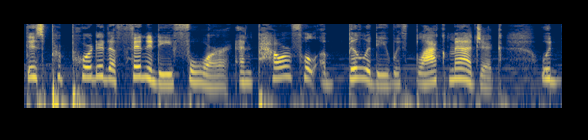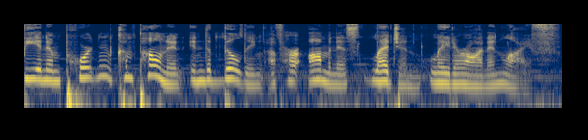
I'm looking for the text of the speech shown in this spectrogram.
This purported affinity for and powerful ability with black magic would be an important component in the building of her ominous legend later on in life.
